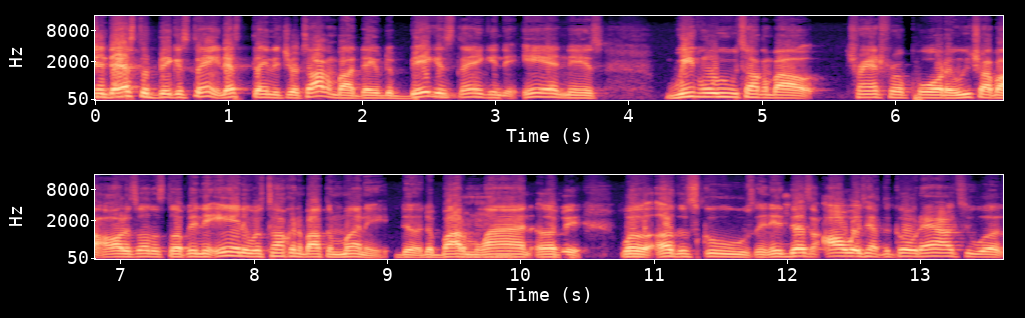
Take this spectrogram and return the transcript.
and that's the biggest thing. That's the thing that you're talking about, Dave. The biggest thing in the end is we when we were talking about transfer portal, and we talk about all this other stuff. In the end, it was talking about the money, the, the bottom Mhm. line of it. Well, other schools, and it doesn't always have to go down to a,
